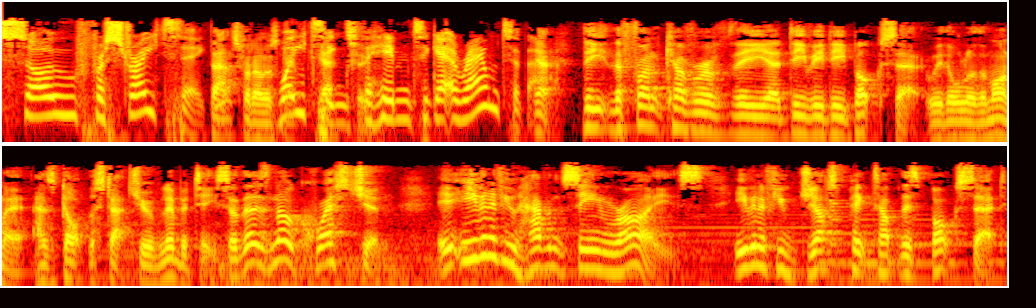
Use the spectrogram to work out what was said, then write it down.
so frustrating. That's what I was waiting for him to get around to that. Yeah, the the front cover of the uh, DVD box set with all of them on it has got the Statue of Liberty. So there's no question. Even if you haven't seen Rise, even if you've just picked up this box set,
